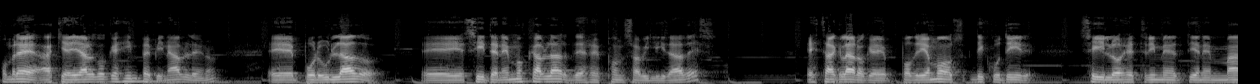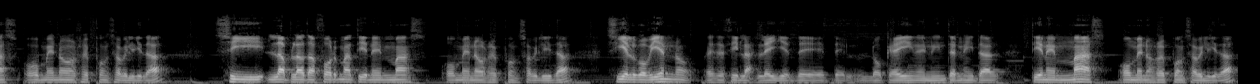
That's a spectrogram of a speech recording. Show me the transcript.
Hombre, aquí hay algo que es impepinable, ¿no? Eh, por un lado, eh, si tenemos que hablar de responsabilidades, está claro que podríamos discutir si los streamers tienen más o menos responsabilidad, si la plataforma tiene más o menos responsabilidad, si el gobierno, es decir, las leyes de, de lo que hay en Internet y tal, tienen más o menos responsabilidad,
